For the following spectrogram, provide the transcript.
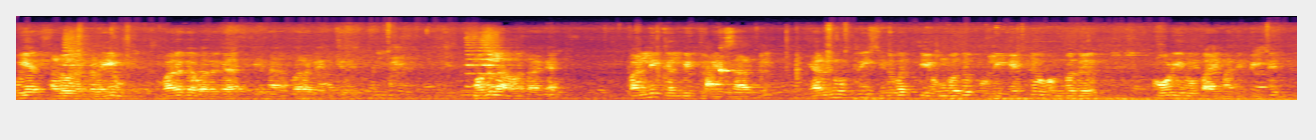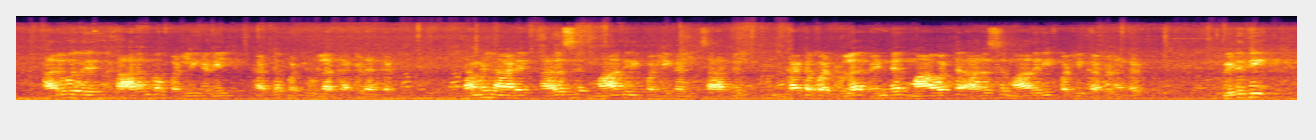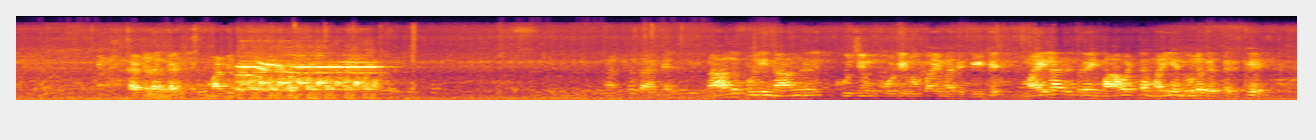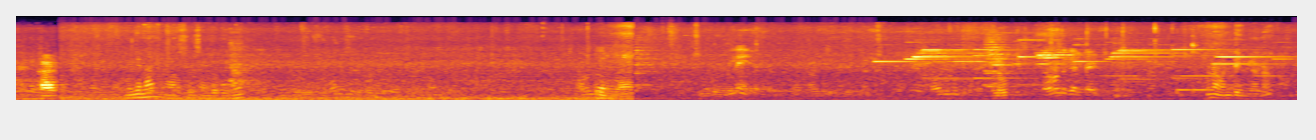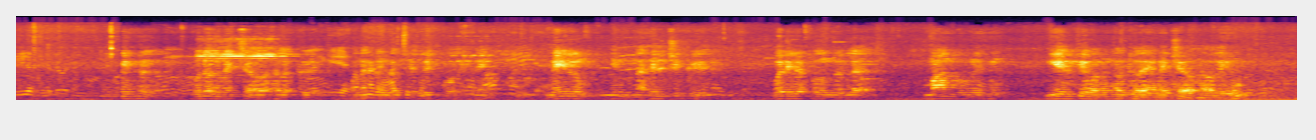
உயர் அலுவலர்களையும் வருக வருக என வரவேற்கிறேன். முதலாவதாக பள்ளி கல்வித்துறை சார்பில் இருநூற்றி இருபத்தி ஒன்பது புள்ளி எட்டு ஒன்பது கோடி ரூபாய் மதிப்பீட்டில் அறுபது ஆரம்ப பள்ளிகளில் கட்டப்பட்டுள்ள கட்டிடங்கள். தமிழ்நாடு அரசு மாதிரி பள்ளிகள் சார்பில் கட்டப்பட்டுள்ள ரெண்டு மாவட்ட அரசு மாதிரி பள்ளி கட்டடங்கள் விடுதி கட்டடங்கள் மற்றும் அடுத்ததாக நாலு புள்ளி நான்கு பூஜ்ஜியம் கோடி ரூபாய் மதிப்பீட்டில் மயிலாடுதுறை மாவட்ட மைய நூலகத்திற்கு முதலமைச்சர் அவர்களுக்கு வணக்கங்கள் தெரிவித்துக் கொள்கிறேன். மேலும் இந்த நிகழ்ச்சிக்கு வருகை புகுந்துள்ள மாண்புமிகு இயற்கை வளங்கள் துறை அமைச்சர் அவர்களையும்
